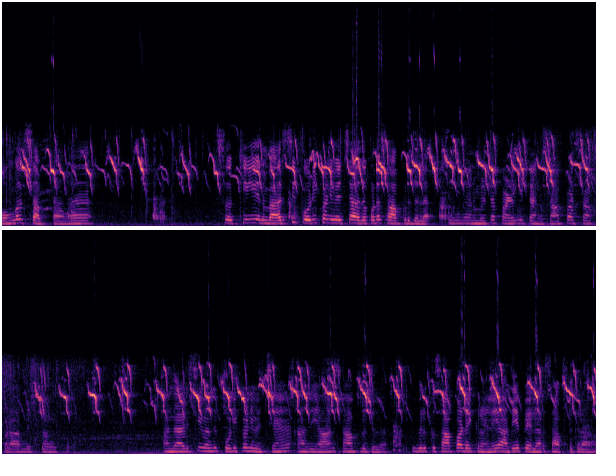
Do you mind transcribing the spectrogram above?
பொங்கல் சாப்பிட்டாங்க. ஸோ கீ நம்ம அரிசி பொடி பண்ணி வச்சா அதை கூட சாப்பிடுறதில்ல. இவங்க நம்மள்கிட்ட பழகிட்டாங்க. சாப்பாடு சாப்பிட ஆரம்பிச்சிட்டாங்க இப்போ. அந்த அரிசி வந்து பொடி பண்ணி வச்சேன். அது யாரும் சாப்பிடுறதில்ல. இவருக்கு சாப்பாடு வைக்கிறோம் இல்லையா? அதே போய் எல்லாரும் சாப்பிட்டுக்கிறாங்க.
